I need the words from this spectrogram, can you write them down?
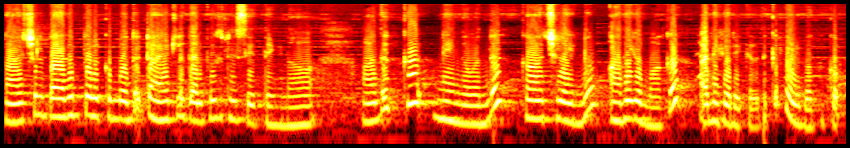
காய்ச்சல் பாதிப்பு இருக்கும்போது டயட்டில் தர்பூசணி சேர்த்தீங்கன்னா அதுக்கு நீங்கள் வந்து காய்ச்சலை இன்னும் அதிகமாக அதிகரிக்கிறதுக்கு வழிவகுக்கும்.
